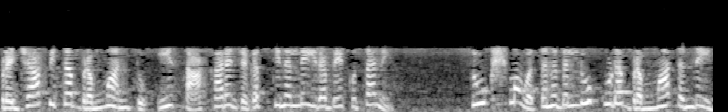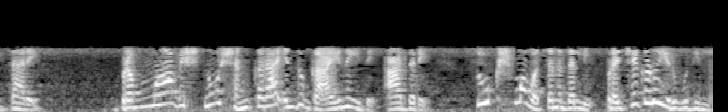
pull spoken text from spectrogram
ಪ್ರಜಾಪಿತ ಬ್ರಹ್ಮ ಅಂತೂ ಈ ಸಾಕಾರ ಜಗತ್ತಿನಲ್ಲೇ ಇರಬೇಕು ತಾನೆ? ಸೂಕ್ಷ್ಮ ವತನದಲ್ಲೂ ಕೂಡ ಬ್ರಹ್ಮ ತಂದೆ ಇದ್ದಾರೆ. ಬ್ರಹ್ಮ, ವಿಷ್ಣು, ಶಂಕರ ಎಂದು ಗಾಯನ ಇದೆ. ಆದರೆ ಸೂಕ್ಷ್ಮ ವತನದಲ್ಲಿ ಪ್ರಜೆಗಳು ಇರುವುದಿಲ್ಲ.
